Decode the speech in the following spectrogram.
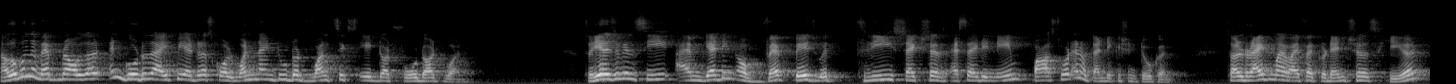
Now open the web browser and go to the IP address called 192.168.4.1. So here as you can see, I am getting a web page with three sections, SID name, password and authentication token. So I'll write my Wi-Fi credentials here.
